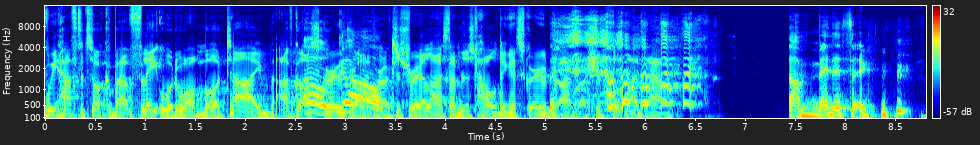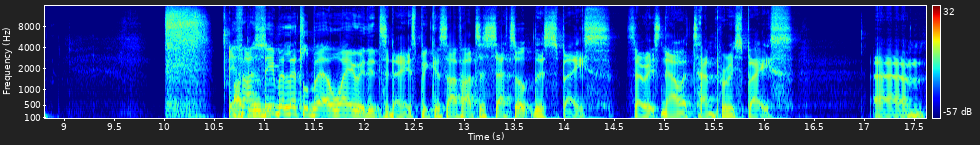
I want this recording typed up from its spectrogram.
we have to talk about Fleetwood one more time. I've got a Oh, screwdriver. God. I've just realised I'm just holding a screwdriver. I should put that down. That menacing. If I'll I seem a little bit away with it today, it's because I've had to set up this space, so it's now a temporary space. Um,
